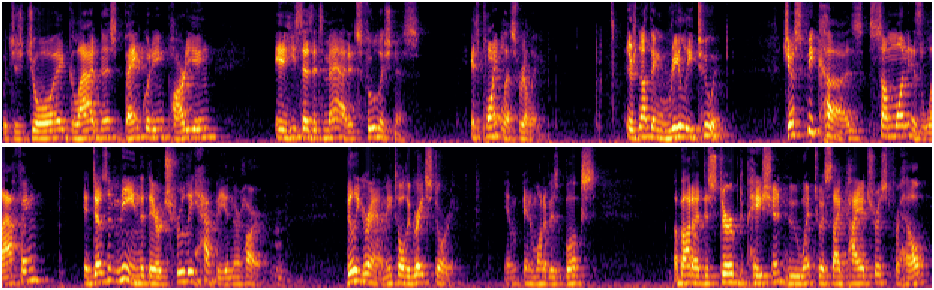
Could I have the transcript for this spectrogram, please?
which is joy, gladness, banqueting, partying. It, he says it's mad, it's foolishness. It's pointless, really. There's nothing really to it. Just because someone is laughing, it doesn't mean that they are truly happy in their heart. Billy Graham, he told a great story in, in one of his books about a disturbed patient who went to a psychiatrist for help.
